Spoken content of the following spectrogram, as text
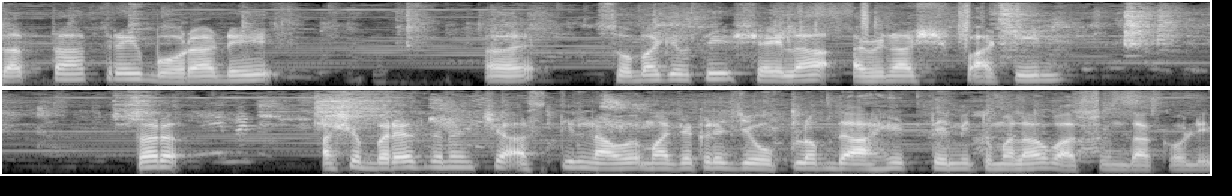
दत्तात्रय बोराडे सौभाग्यवती शैला अविनाश पाटील. तर असे बऱ्याच जणांची असतील नावं माझ्याकडे जे उपलब्ध आहेत ते मी तुम्हाला वाचून दाखवले.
